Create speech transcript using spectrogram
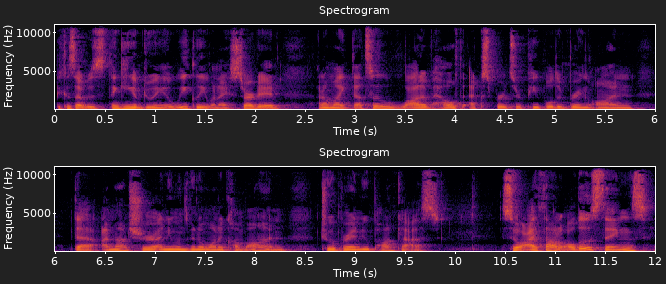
Because I was thinking of doing it weekly when I started. And I'm like, that's a lot of health experts or people to bring on that I'm not sure anyone's going to want to come on to a brand new podcast. So I thought all those things.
